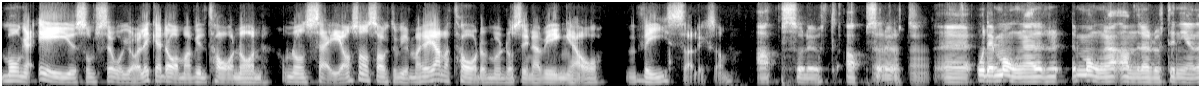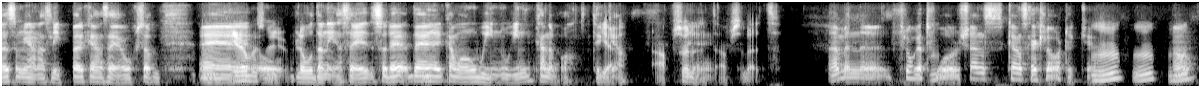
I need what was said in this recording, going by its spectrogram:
Många är ju som så, jag är likadan, man vill ta någon, om någon säger en sån sak då vill man gärna ta dem under sina vingar och visa liksom. Absolut, absolut. Mm. Eh, och det är många, många andra rutinerade som gärna slipper kan jag säga också. Mm. Eh, och blåda ner sig. Så det, det mm. kan vara en win-win kan det vara, tycker ja, jag. Absolut, eh, absolut. Ja, men, eh, fråga två mm. känns ganska klar tycker jag. Mm, mm, ja.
